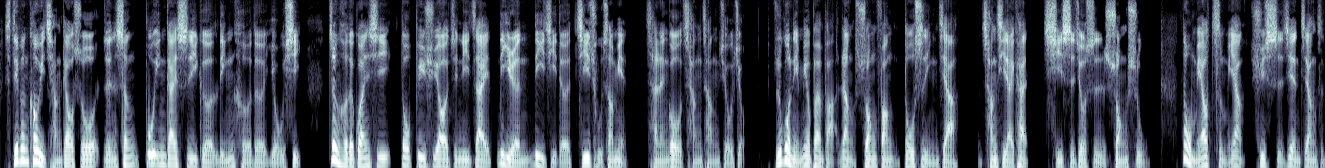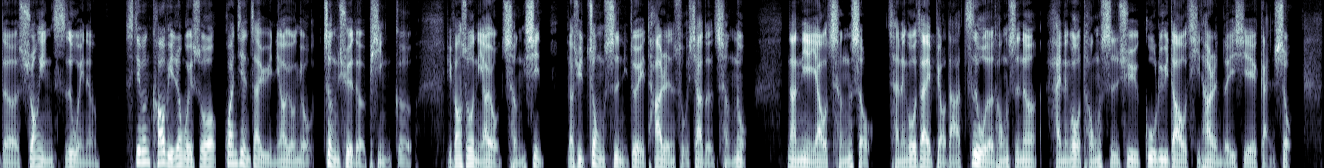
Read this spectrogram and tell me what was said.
Stephen Covey 强调说，人生不应该是一个零和的游戏，任何的关系都必须要建立在利人利己的基础上面，才能够长长久久。如果你没有办法让双方都是赢家，长期来看其实就是双输。那我们要怎么样去实践这样子的双赢思维呢？Stephen Covey 认为说，关键在于你要拥有正确的品格，比方说你要有诚信，要去重视你对他人所下的承诺，那你也要成熟，才能够在表达自我的同时呢，还能够同时去顾虑到其他人的一些感受。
